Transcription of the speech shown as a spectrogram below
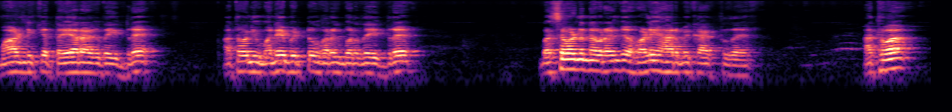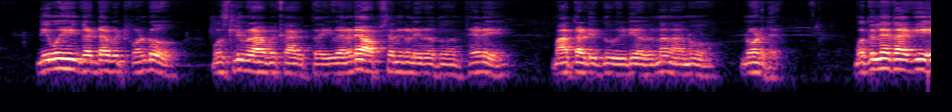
ಮಾಡಲಿಕ್ಕೆ ತಯಾರಾಗದೇ ಇದ್ದರೆ ಅಥವಾ ನೀವು ಮನೆ ಬಿಟ್ಟು ಹೊರಗೆ ಬರದೇ ಇದ್ದರೆ ಬಸವಣ್ಣನವರಂಗೆ ಹೊಳೆ ಹಾರಬೇಕಾಗ್ತದೆ. ಅಥವಾ ನೀವು ಈ ಗಡ್ಡ ಬಿಟ್ಕೊಂಡು ಮುಸ್ಲಿಮರಾಗಬೇಕಾಗುತ್ತೆ ಇವೆರಡೇ ಆಪ್ಷನ್ಗಳಿರೋದು ಅಂಥೇಳಿ ಮಾತಾಡಿದ್ದು ವಿಡಿಯೋದನ್ನು ನಾನು ನೋಡಿದೆ. ಮೊದಲನೇದಾಗಿ,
